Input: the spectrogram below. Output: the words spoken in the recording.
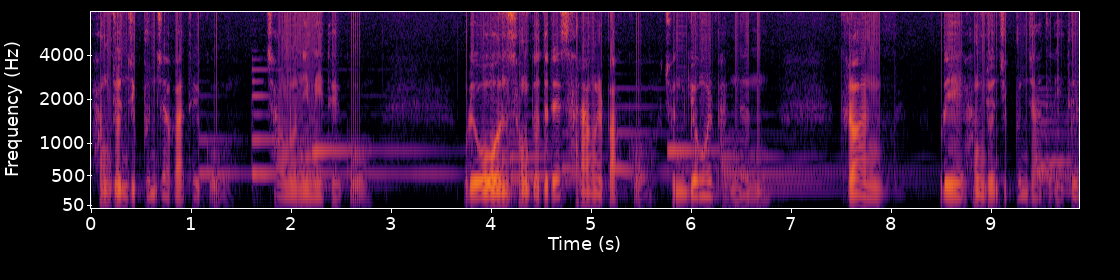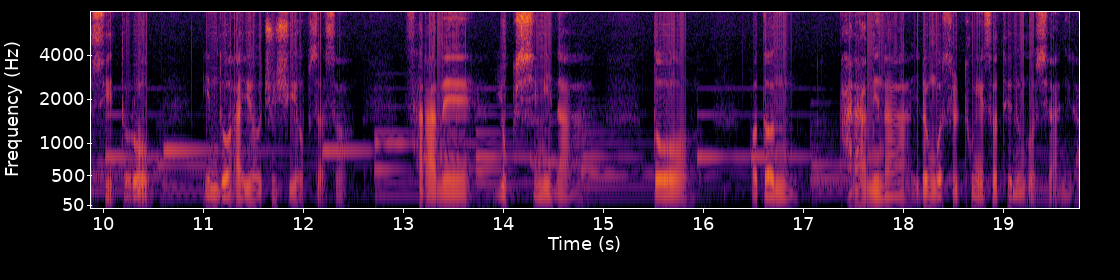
항존직 분자가 되고 장로님이 되고 우리 온 성도들의 사랑을 받고 존경을 받는 그러한 우리 항존 직 분자들이 될 수 있도록 인도하여 주시옵소서. 사람의 욕심이나 또 어떤 바람이나 이런 것을 통해서 되는 것이 아니라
